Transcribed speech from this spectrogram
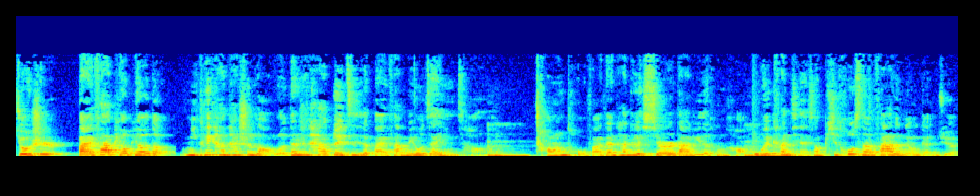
就是白发飘飘的，你可以看他是老了，但是他对自己的白发没有在隐藏，嗯长头发，但他这个型儿打理的很好，不会看起来像披头散发的那种感觉，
